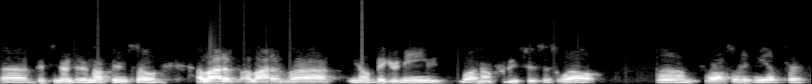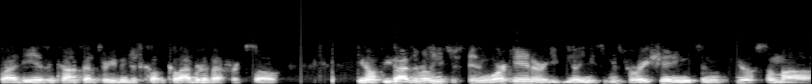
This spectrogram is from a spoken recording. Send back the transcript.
uh, 1500 or nothing. So a lot of, a lot of, uh, you know, bigger name, well-known producers as well. Um, are also hitting me up for, for ideas and concepts or even just co- collaborative efforts. So, you know, if you guys are really interested in working, or you, you know, you need some inspiration, you need some, you know, some uh,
